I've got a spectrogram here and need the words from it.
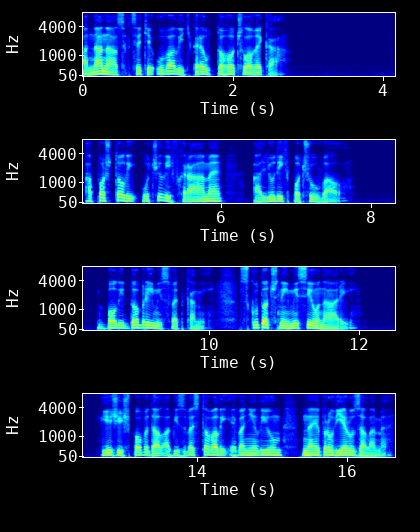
a na nás chcete uvaliť krv toho človeka. Apoštoli učili v chráme a ľud ich počúval. Boli dobrými svetkami, skutoční misionári. Ježiš povedal, aby zvestovali evanelium najprv v Jeruzaleme.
